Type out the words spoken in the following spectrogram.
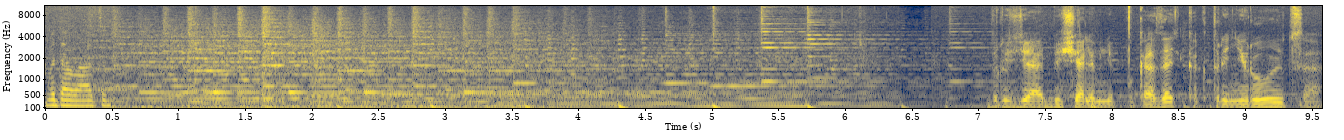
водолазом. Друзья обещали мне показать, как тренируются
